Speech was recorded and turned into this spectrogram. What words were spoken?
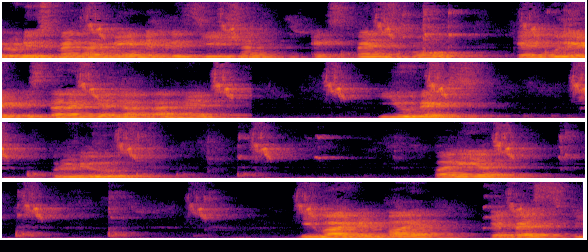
produce method में डिप्रिसिएशन एक्सपेंस को कैलकुलेट इस तरह किया जाता है। यूनिट्स प्रोड्यूस पर ईयर डिवाइडेड बाय कैपेसिटी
